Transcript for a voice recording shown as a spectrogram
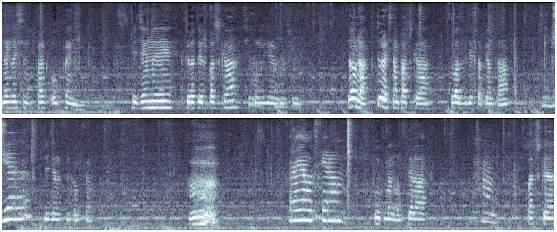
nagrać ten pack opening. Jedziemy. Która to już paczka? Się pomyliłem. Dobra, któraś tam paczka. Chyba 25. Gdzie? Jedziemy z tym koksem. Teraz ja otwieram. Footman otwiera Hmm. paczkę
